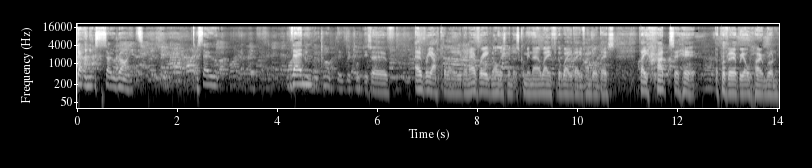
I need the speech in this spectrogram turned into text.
getting it so right. So then the club, the, the club deserve every accolade and every acknowledgement that's coming their way for the way they've handled this. they had to hit a proverbial home run.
